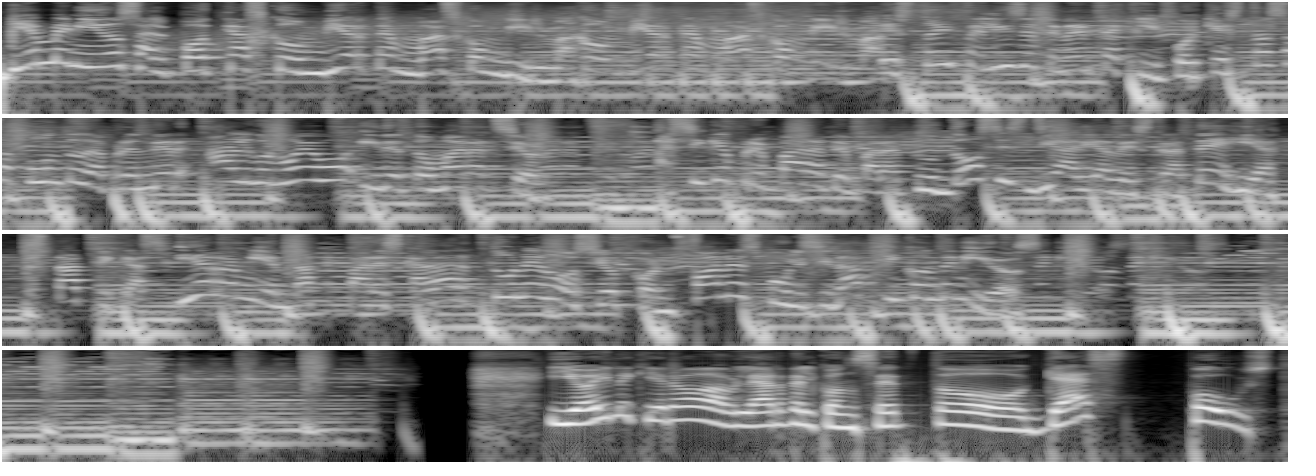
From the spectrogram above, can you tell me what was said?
Bienvenidos al podcast Convierte Más con Vilma. Convierte Más con Vilma. Estoy feliz de tenerte aquí porque estás a punto de aprender algo nuevo y de tomar acción. Así que prepárate para tu dosis diaria de estrategias, tácticas y herramientas para escalar tu negocio con fans, publicidad y contenidos. Y hoy le quiero hablar del concepto guest post,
